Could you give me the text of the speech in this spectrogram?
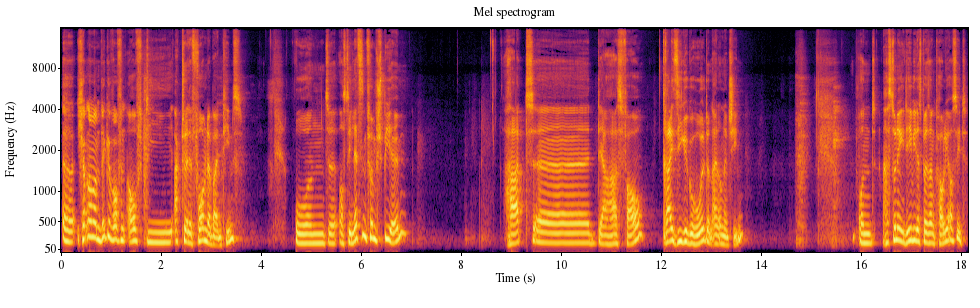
Äh, ich habe noch mal einen Blick geworfen auf die aktuelle Form der beiden Teams. Und äh, aus den letzten fünf Spielen hat äh, der HSV drei Siege geholt und ein Unentschieden. Und hast du eine Idee, wie das bei St. Pauli aussieht?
